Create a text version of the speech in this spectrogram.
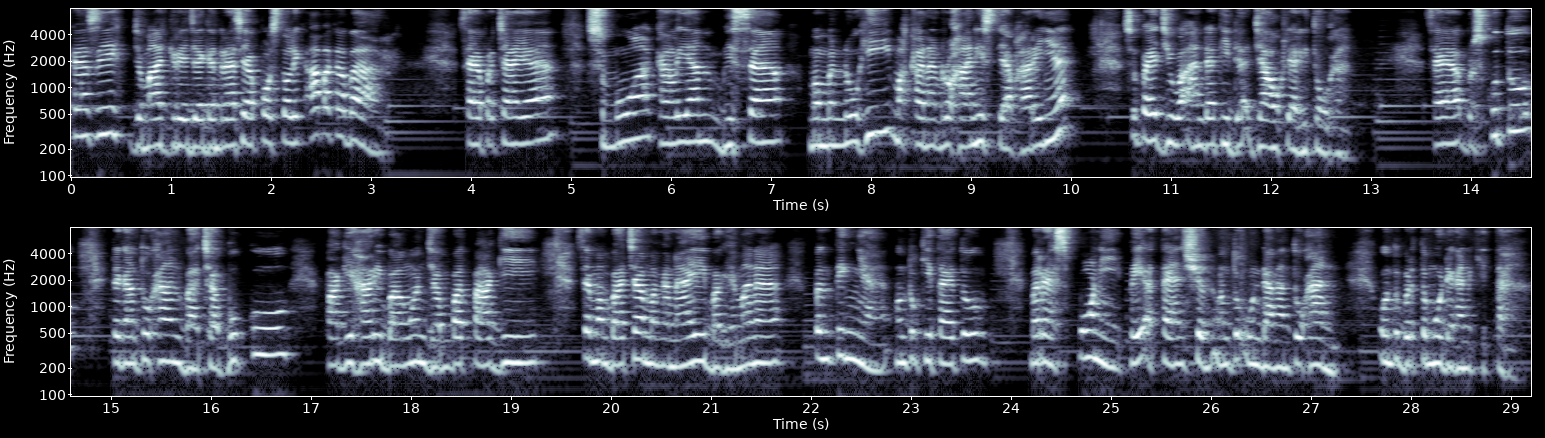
terkasih, jemaat gereja generasi apostolik apa kabar? Saya percaya semua kalian bisa memenuhi makanan rohani setiap harinya supaya jiwa Anda tidak jauh dari Tuhan. Saya bersekutu dengan Tuhan, baca buku, pagi hari bangun jam 4 pagi. Saya membaca mengenai bagaimana pentingnya untuk kita itu meresponi, pay attention untuk undangan Tuhan, untuk bertemu dengan kita.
